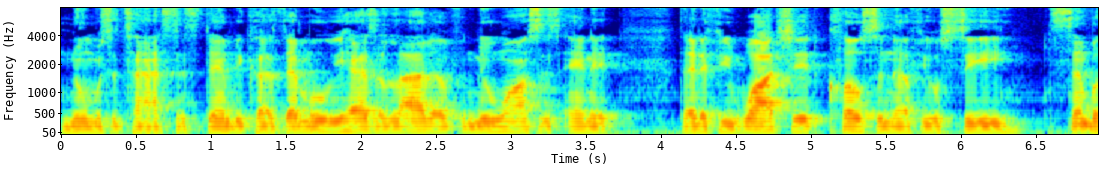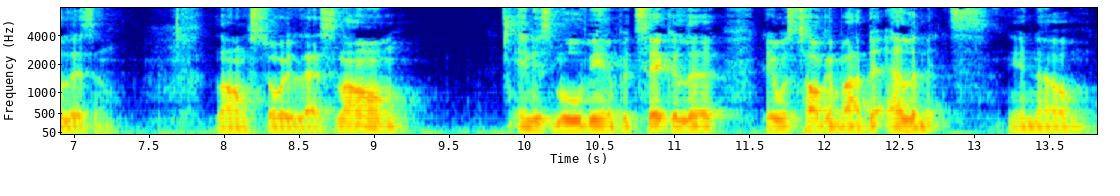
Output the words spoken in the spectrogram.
numerous of times since then because that movie has a lot of nuances in it that if you watch it close enough, you'll see symbolism. Long story less long. In this movie in particular, they was talking about the elements, you know,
